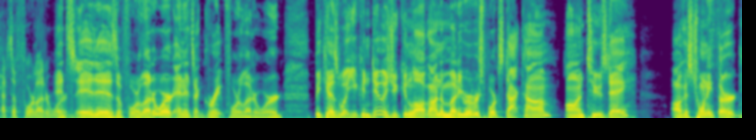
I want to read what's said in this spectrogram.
That's a four letter word. It's it is a four letter word and it's a great four letter word because what you can do is you can log on to muddyriversports.com on Tuesday, August 23rd,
